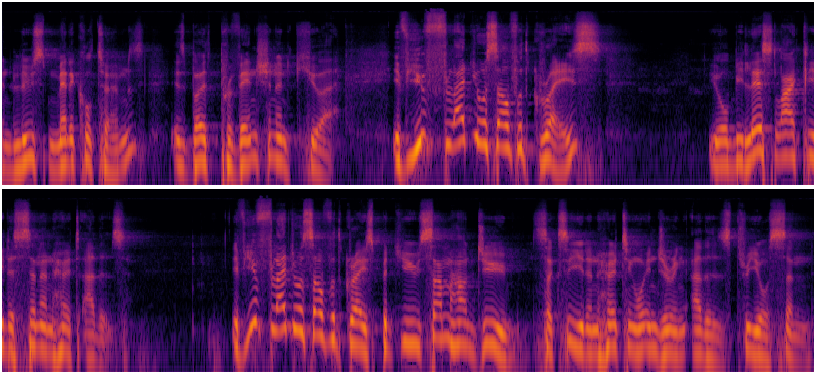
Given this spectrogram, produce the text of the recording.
in loose medical terms, is both prevention and cure. If you flood yourself with grace, you'll be less likely to sin and hurt others. If you flood yourself with grace, but you somehow do succeed in hurting or injuring others through your sin,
